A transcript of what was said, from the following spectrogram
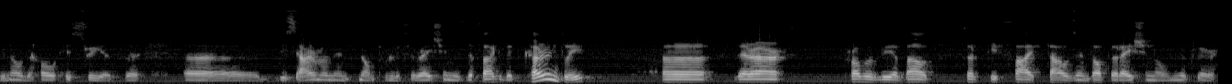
You know, the whole history of uh, uh, disarmament, non-proliferation is the fact that currently uh, there are probably about 35,000 operational nuclear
